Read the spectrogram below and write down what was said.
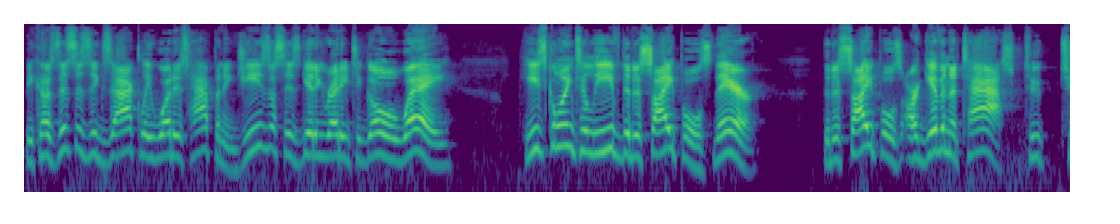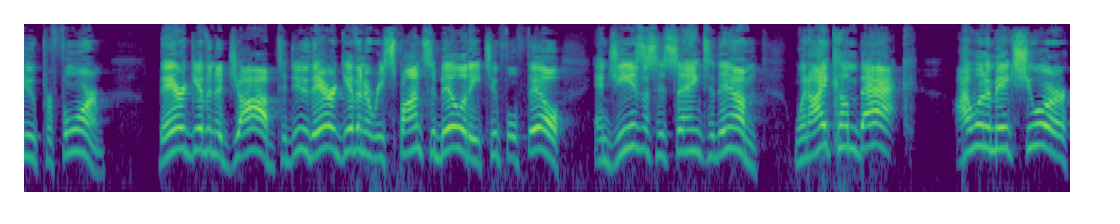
because this is exactly what is happening. Jesus is getting ready to go away. He's going to leave the disciples there. The disciples are given a task to, to perform. They are given a job to do. They are given a responsibility to fulfill. And Jesus is saying to them, When I come back, I want to make sure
